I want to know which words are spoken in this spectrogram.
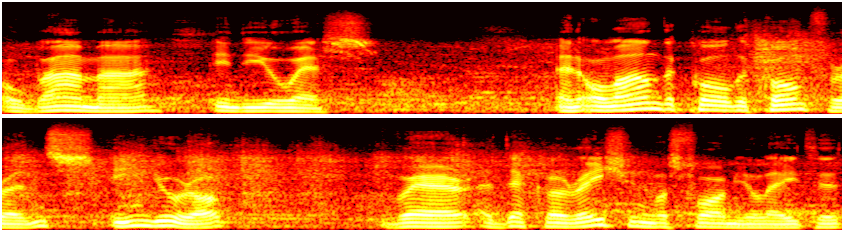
Obama in the US. And Hollande called a conference in Europe where a declaration was formulated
